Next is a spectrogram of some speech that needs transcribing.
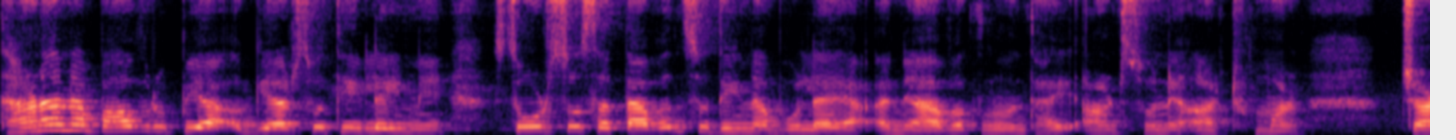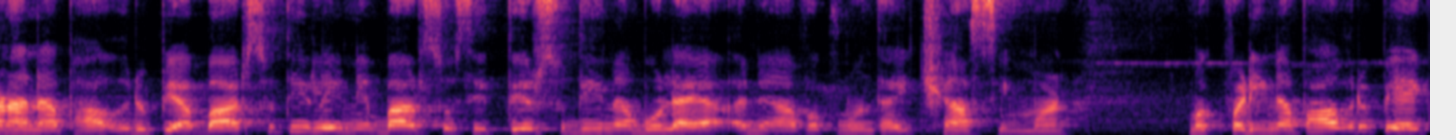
ધાણાના ભાવ રૂપિયા અગિયારસોથી લઈને સોળસો સત્તાવન સુધીના બોલાયા અને આવક નોંધાઈ આઠસો ને આઠ મણ. ચણાના ભાવ રૂપિયા બારસોથી લઈને બારસો સિત્તેર સુધીના બોલાયા અને આવક નોંધાઈ છ્યાસી મણ. મગફળીના ભાવ રૂપિયા એક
